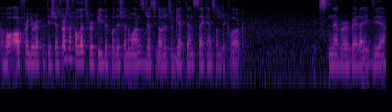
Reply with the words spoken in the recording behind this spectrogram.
offering the repetition first of all let's repeat the position once just in order to get 10 seconds on the clock. It's never a bad idea.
